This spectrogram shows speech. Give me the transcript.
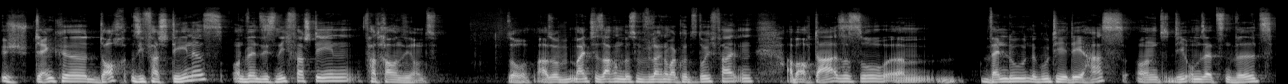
Ich denke doch, sie verstehen es. Und wenn sie es nicht verstehen, vertrauen sie uns. So, also manche Sachen müssen wir vielleicht noch mal kurz durchfalten, aber auch da ist es so, ähm, wenn du eine gute Idee hast und die umsetzen willst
